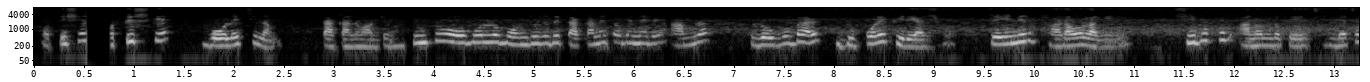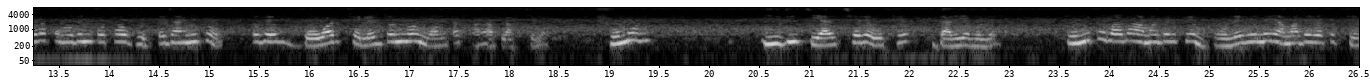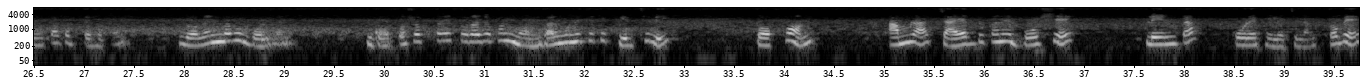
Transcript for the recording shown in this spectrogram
অতীশের, অতীশকে বলেছিলাম টাকা নেওয়ার জন্য। কিন্তু ও বলল, বন্ধু যদি টাকা নেয় তবে নেবে। আমরা রবিবার দুপুরে ফিরে আসব। ট্রেনের ভাড়াও লাগেনি। শিবু খুব আনন্দ পেয়েছে। বেচারা কোনোদিন কোথাও ঘুরতে যায়নি তো? তবে বউয়ার ছেলের জন্য মনটা খারাপ লাগছিল। সুমন ইজি চেয়ার ছেড়ে উঠে দাঁড়িয়ে বলে, তুমি তো বাবা আমাদেরকে বলে গেলেই আমাদের এত চিন্তা করতে হতো না। রমেনবাবু বললেন, গত সপ্তাহে তোরা যখন মন্দারমণি থেকে ফিরছিলি, তখন আমরা চায়ের দোকানে বসে প্লেনটা করে ফেলেছিলাম। তবে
